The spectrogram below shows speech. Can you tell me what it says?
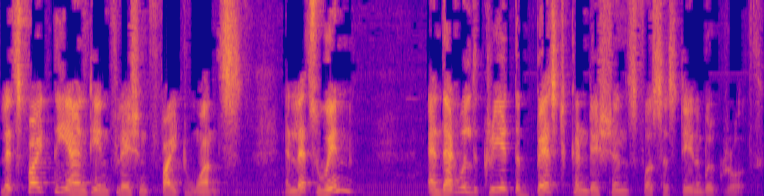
Let's fight the anti-inflation fight once and let's win and that will create the best conditions for sustainable growth.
